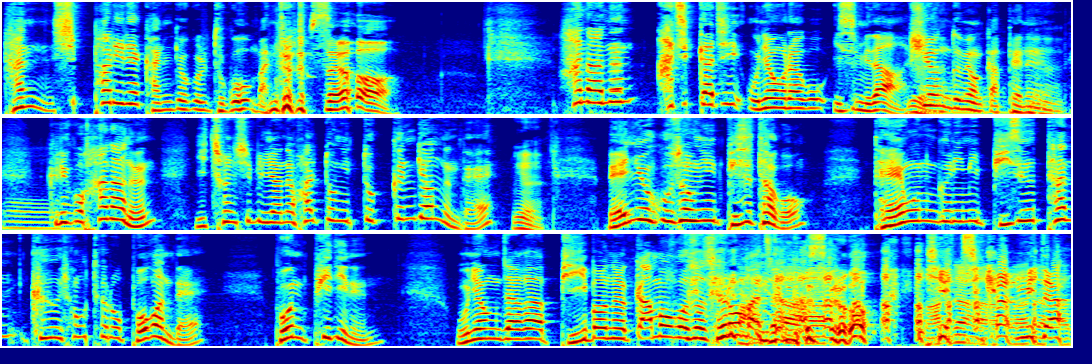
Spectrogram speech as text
단 18일의 간격을 두고 만들어졌어요. 하나는 아직까지 운영을 하고 있습니다. 예. 52명 카페는. 어. 그리고 하나는 2011년에 활동이 뚝 끊겼는데 예. 메뉴 구성이 비슷하고 대문 그림이 비슷한 그 형태로 보건데 본 PD는 운영자가 비번을 까먹어서 새로 만든 것으로 예측합니다.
